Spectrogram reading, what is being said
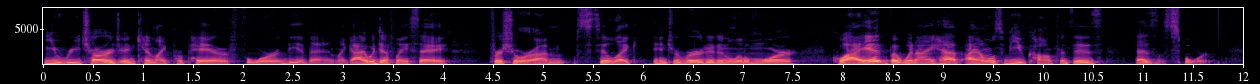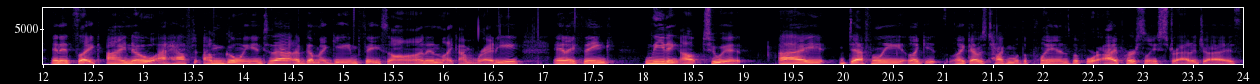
you recharge and can like prepare for the event. Like I would definitely say for sure I'm still like introverted and a little more quiet, but when I have I almost view conferences as a sport. and it's like I know I have to I'm going into that. I've got my game face on and like I'm ready. And I think leading up to it, I definitely like it's like I was talking about the plans before I personally strategize.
